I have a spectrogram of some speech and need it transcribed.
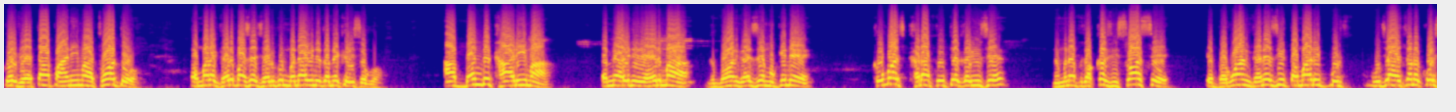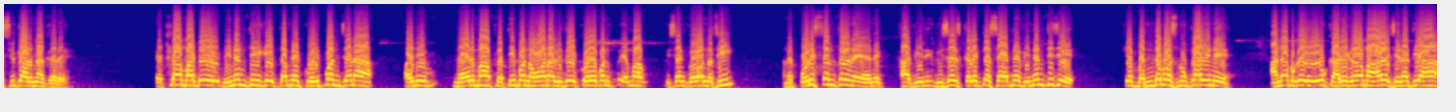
કોઈ વહેતા પાણીમાં અથવા તો તમારા ઘર પાસે જળકુંડ બનાવીને તમે કરી શકો. આ બંધ ખાડીમાં તમે આવી નહેરમાં ભગવાન ગણેશને મૂકીને ખૂબ જ ખરાબ કૃત્ય કર્યું છે મને ચોક્કસ વિશ્વાસ છે કે ભગવાન ગણેશજી તમારી પૂજા અર્ચના કોઈ સ્વીકાર ના કરે. એટલા માટે વિનંતી કે તમે કોઈ પણ જણા હજી નહેરમાં પ્રતિબંધ હોવાના લીધે કોઈ પણ એમાં વિસન કરવા નથી. અને પોલીસ તંત્રને અને વિશેષ કલેક્ટર સાહેબને વિનંતી છે કે બંદોબસ્ત મુકાવીને આના પર એવું કાર્ય કરવામાં આવે જેનાથી આ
